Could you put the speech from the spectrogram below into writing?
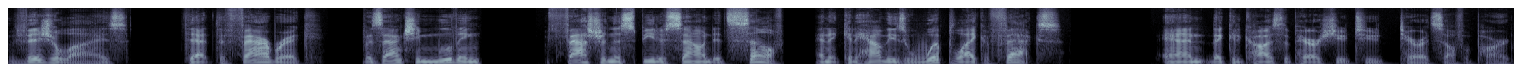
visualize that the fabric was actually moving faster than the speed of sound itself, and it could have these whip like effects, and that could cause the parachute to tear itself apart.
